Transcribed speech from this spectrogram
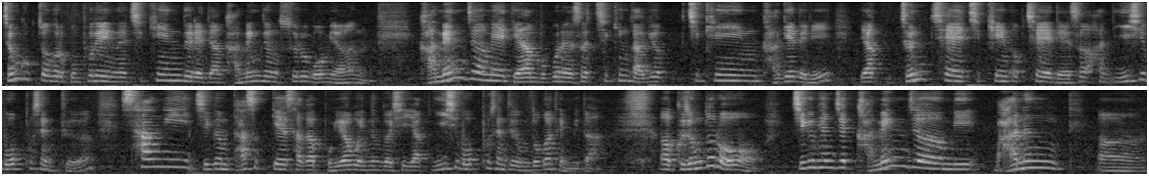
전국적으로 분포되어 있는 치킨들에 대한 가맹 점 수를 보면 가맹점에 대한 부분에서 치킨 가격 치킨 가게들이 약 전체 치킨 업체에 대해서 한 25% 상위 지금 다섯 개사가 보유하고 있는 것이 약 25% 정도가 됩니다. 어, 그 정도로 지금 현재 가맹점이 많은 어,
